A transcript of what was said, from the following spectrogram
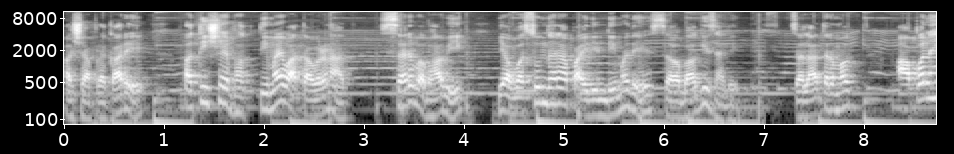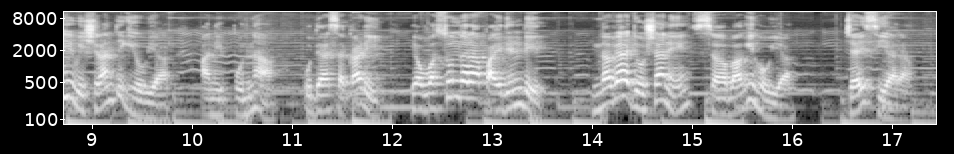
अशा प्रकारे अतिशय भक्तिमय वातावरणात सर्व भाविक या वसुंधरा पायदिंडीमध्ये सहभागी झाले. चला तर मग आपणही विश्रांती घेऊया आणि पुन्हा उद्या सकाळी या वसुंधरा पायदिंडीत नव्या जोशाने सहभागी होऊया. जय सियाराम.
